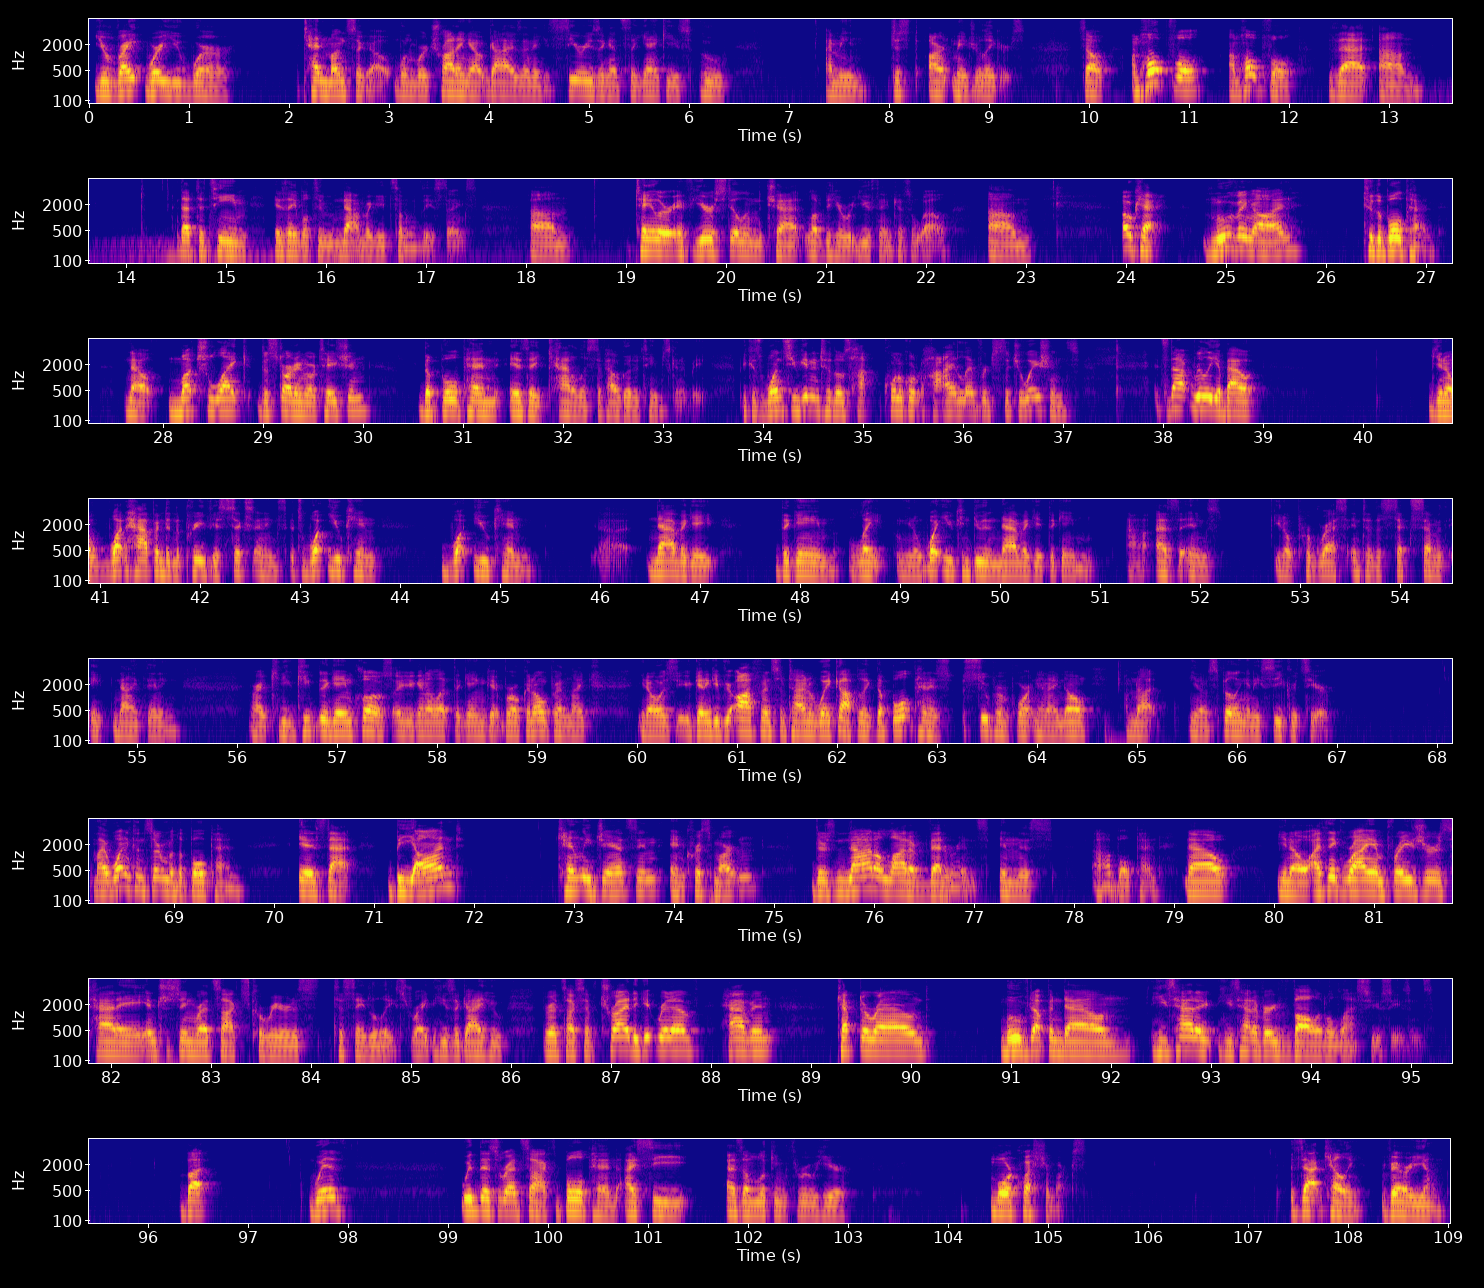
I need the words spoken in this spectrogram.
you're right where you were 10 months ago when we're trotting out guys in a series against the Yankees who I mean, just aren't major leaguers. So I'm hopeful. I'm hopeful that um, that the team is able to navigate some of these things. Um, Taylor, if you're still in the chat, love to hear what you think as well. Um, okay, moving on to the bullpen. Now, much like the starting rotation, the bullpen is a catalyst of how good a team's going to be. Because once you get into those high, quote unquote high leverage situations, it's not really about you know what happened in the previous six innings. It's what you can what you can uh, navigate the game late. You know what you can do to navigate the game uh, as the innings you know progress into the sixth, seventh, eighth, ninth inning. Right? Can you keep the game close? Or are you gonna let the game get broken open? Like you know, is you're going to give your offense some time to wake up. Like the bullpen is super important, and I know I'm not, you know, spilling any secrets here. My one concern with the bullpen is that beyond Kenley Jansen and Chris Martin, there's not a lot of veterans in this uh, bullpen. Now, you know, I think Ryan Brasier's had a interesting Red Sox career to to say the least. Right, he's a guy who the Red Sox have tried to get rid of, haven't kept around, moved up and down. He's had a he's had a very volatile last few seasons. But with with this Red Sox bullpen, I see as I'm looking through here more question marks. Zack Kelly, very young.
